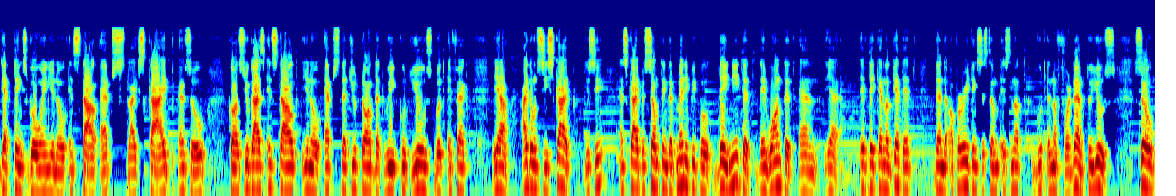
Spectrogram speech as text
get things going you know install apps like Skype and so because you guys installed you know apps that you thought that we could use but in fact yeah I don't see Skype you see and Skype is something that many people they need it they want it and yeah if they cannot get it then the operating system is not good enough for them to use. So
